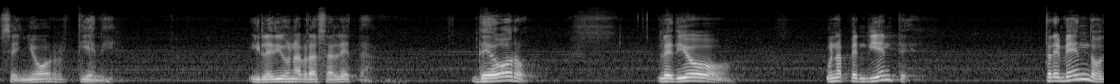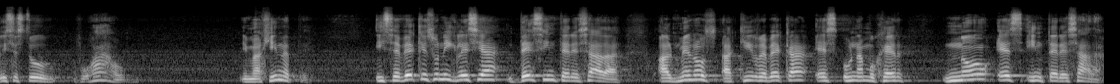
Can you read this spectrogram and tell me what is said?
Señor tiene. Y le dio una brazaleta de oro, le dio una pendiente, tremendo, dices tú, wow, imagínate. Y se ve que es una iglesia desinteresada, al menos aquí Rebeca es una mujer no es interesada.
